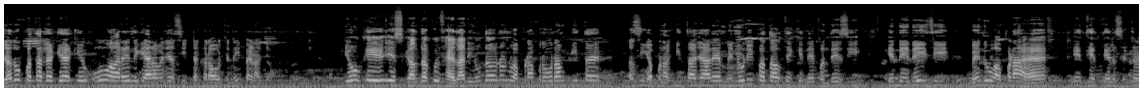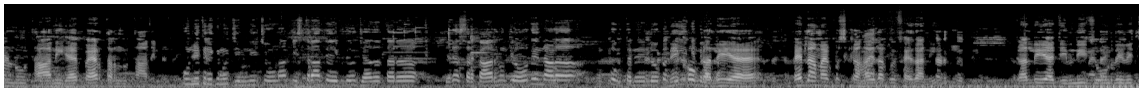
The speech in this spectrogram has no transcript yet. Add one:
ਜਦੋਂ ਪਤਾ ਲੱਗਿਆ ਕਿ ਉਹ ਆ ਰਹੇ ਨੇ 11 ਵਜੇ ਅਸੀਂ ਟਕਰਾਓ 'ਚ ਨਹੀਂ ਪੈਣਾ ਚਾਹੁੰਦੇ। ਕਿਉਂਕਿ ਇਸ ਗੱਲ ਦਾ ਕੋਈ ਫਾਇਦਾ ਨਹੀਂ ਹੁੰਦਾ ਉਹਨਾਂ ਨੂੰ ਆਪਣਾ ਪ੍ਰੋਗਰਾਮ ਕੀਤਾ ਹੈ ਅਸੀਂ ਆਪਣਾ ਕੀਤਾ ਜਾ ਰਿਹਾ ਮੈਨੂੰ ਨਹੀਂ ਪਤਾ ਉੱਥੇ ਕਿੰਨੇ ਬੰਦੇ ਸੀ ਕਿੰਨੇ ਨਹੀਂ ਸੀ। ਮੈਨੂੰ ਆਪਣਾ ਹੈ ਇੱਥੇ ਤਿਲ ਸਿੱਟਣ ਨੂੰ ਥਾਂ ਨਹੀਂ ਹੈ ਪੈਰ ਧਰਨ ਨੂੰ ਥਾਂ ਨਹੀਂ ਮਿਲਦੀ 19 ਤਰੀਕ ਨੂੰ ਜਿਮਨੀ ਚੋਣਾਂ ਕਿਸ ਤਰ੍ਹਾਂ ਦੇਖਦੇ ਹੋ? ਜ਼ਿਆਦਾਤਰ ਜਿਹੜਾ ਸਰਕਾਰ ਹੁੰਦੀ ਆ ਉਹਦੇ ਨਾਲ ਭੁਗਤਨੇ ਲੋਕ ਕੀ ਦੇਖੋ ਗੱਲ ਇਹ ਹੈ ਪਹਿਲਾਂ ਮੈਂ ਕੁਝ ਕਹਾ ਇਹਦਾ ਕੋਈ ਫਾਇਦਾ ਨਹੀਂ। ਗੱਲ ਇਹ ਹੈ ਜਿਮਨੀ ਚੋਣ ਦੇ ਵਿੱਚ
